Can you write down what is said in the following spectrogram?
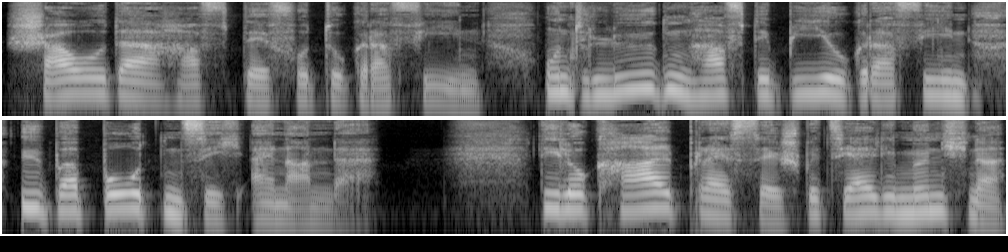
Schauderhafte Fotografien und lügenhafte Biografien überboten sich einander. Die Lokalpresse, speziell die Münchner,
